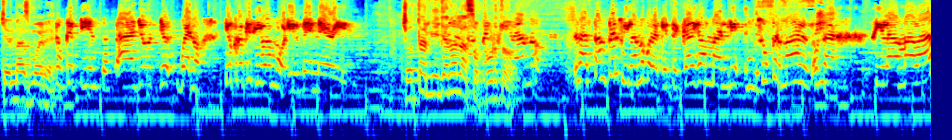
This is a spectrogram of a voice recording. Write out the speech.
¿Quién más muere? ¿Tú qué piensas? Ah, yo, yo, bueno, yo creo que sí va a morir Daenerys. Yo también ya no la Están soporto. perfilando- La están perfilando para que te caiga mal, súper mal. O Sí. sea, si la amabas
